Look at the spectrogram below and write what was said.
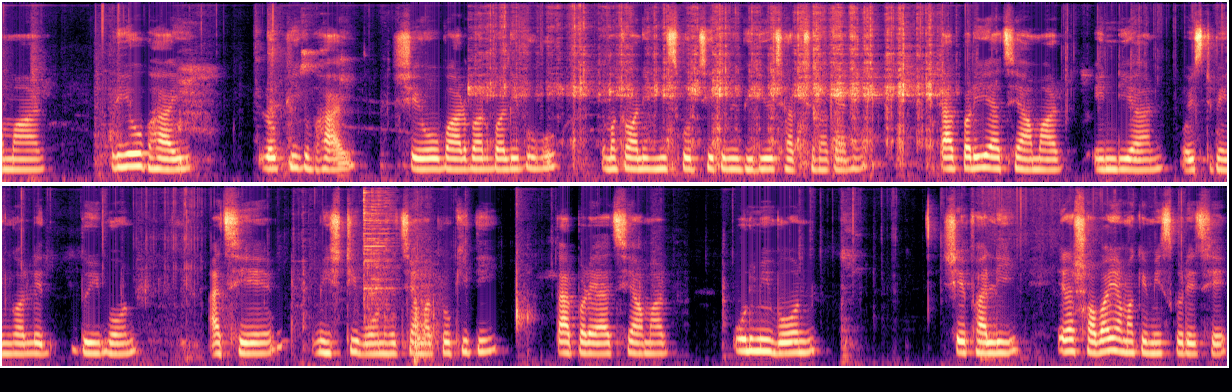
আমার প্রিয় ভাই রফিক ভাই, সেও বারবার বলে, বুবু, তোমাকে অনেক মিস করছি, তুমি ভিডিও ছাড়ছো না কেন? তারপরেই আছে আমার ইন্ডিয়ান ওয়েস্ট বেঙ্গলের দুই বোন, আছে মিষ্টি বোন হচ্ছে আমার প্রকৃতি, তারপরে আছে আমার উর্মি বোন, শেফালি, এরা সবাই আমাকে মিস করেছে।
